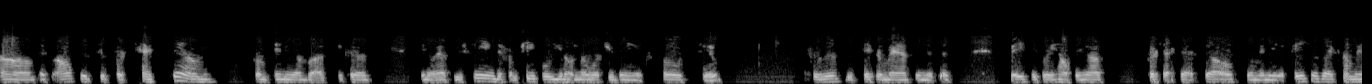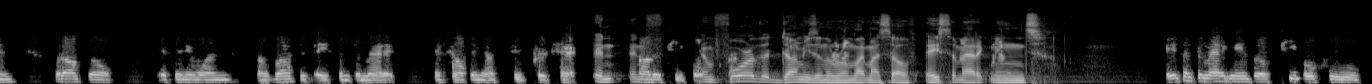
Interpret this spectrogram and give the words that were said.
um, it's also to protect them from any of us because, you know, as you're seeing different people, you don't know what you're being exposed to. So this is a thicker mask, and it's basically helping us protect ourselves from any of the patients that come in, but also if anyone of us is asymptomatic, it's helping us to protect And and other people. and for the dummies in the room like myself, asymptomatic means asymptomatic means those people who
